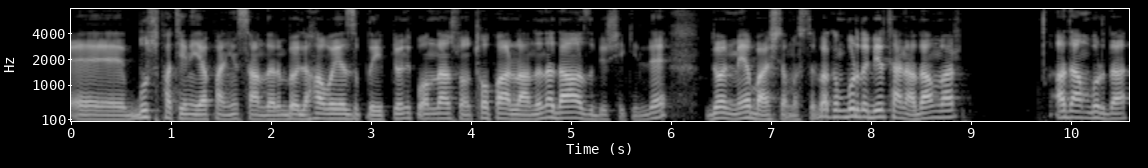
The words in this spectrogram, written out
e, buz pateni yapan insanların böyle havaya zıplayıp dönüp ondan sonra toparlandığında daha hızlı bir şekilde dönmeye başlamasıdır. Bakın burada bir tane adam var. Adam burada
